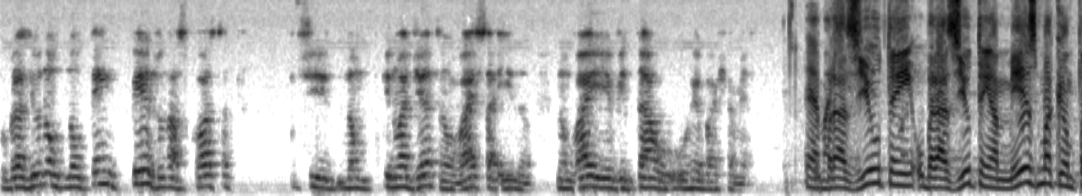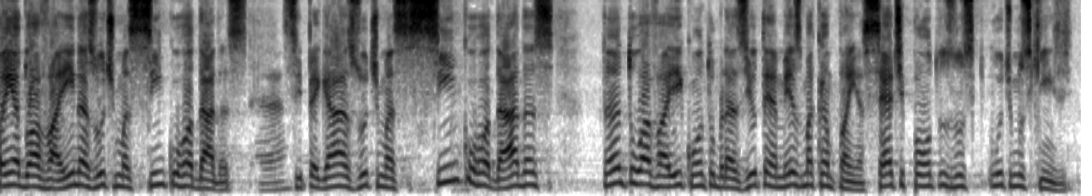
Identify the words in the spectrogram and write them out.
O Brasil não, não tem peso nas costas, se não, que não adianta, não vai sair, não, não vai evitar o, o rebaixamento. É, mas... o, Brasil tem, o Brasil tem a mesma campanha do Havaí nas últimas cinco rodadas. É. Se pegar as últimas cinco rodadas, tanto o Havaí quanto o Brasil têm a mesma campanha, sete pontos nos últimos 15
